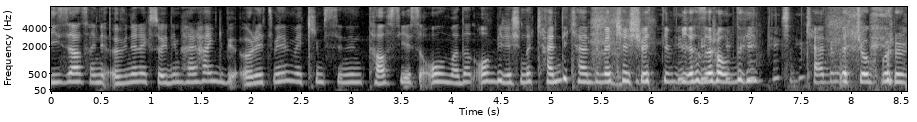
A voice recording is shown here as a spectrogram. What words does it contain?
bizzat hani övünerek söylediğim herhangi bir öğretmenin ve kimsenin tavsiyesi olmadan 11 yaşında kendi kendime keşfettiğim bir yazar olduğu için kendimle çok gurur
